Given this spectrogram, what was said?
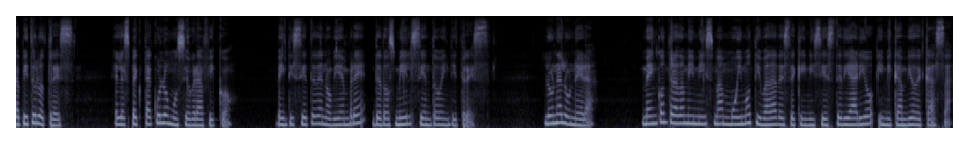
Capítulo 3. El espectáculo museográfico. 27 de noviembre de 2123. Luna lunera. Me he encontrado a mí misma muy motivada desde que inicié este diario y mi cambio de casa.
